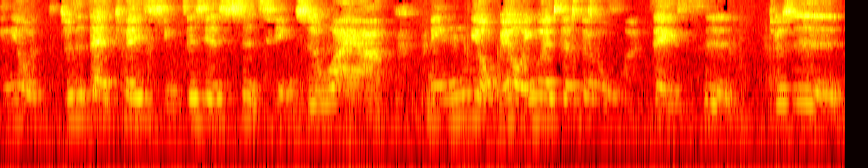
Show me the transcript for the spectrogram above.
您有就是在推行这些事情之外啊，您有没有因为针对我们这一次就是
